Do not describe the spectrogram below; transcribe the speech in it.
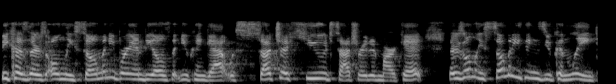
because there's only so many brand deals that you can get with such a huge saturated market. There's only so many things you can link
